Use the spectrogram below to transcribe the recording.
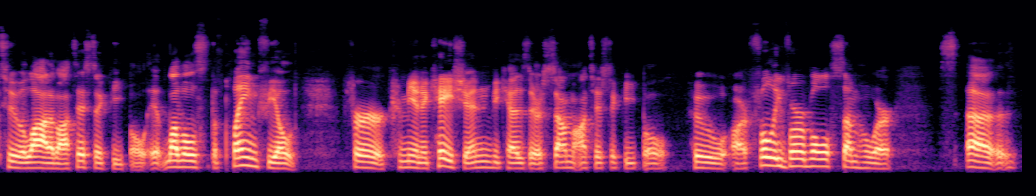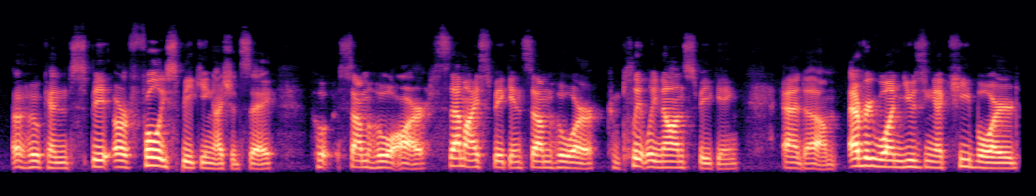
to a lot of autistic people. It levels the playing field for communication because there are some autistic people who are fully verbal, some who are uh, who can speak or fully speaking, I should say, who, some who are semi-speaking, some who are completely non-speaking, and um, everyone using a keyboard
